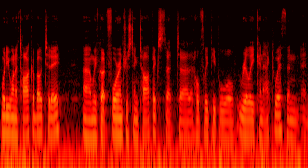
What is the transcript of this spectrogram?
"What do you want to talk about today?" Um, we've got four interesting topics that uh, that hopefully people will really connect with, and and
